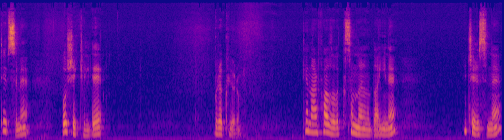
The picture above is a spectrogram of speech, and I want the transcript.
tepsime o şekilde bırakıyorum. Kenar fazlalık kısımlarını da yine içerisine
